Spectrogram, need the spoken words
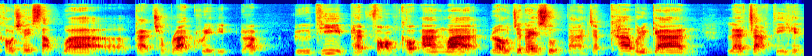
เขาใช้ศัพท์ว่าการชำระเครดิตครับ หรือที่แพลตฟอร์มเขาอ้างว่าเราจะได้ส่วนต่างจากค่าบริการ และจากที่เห็น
